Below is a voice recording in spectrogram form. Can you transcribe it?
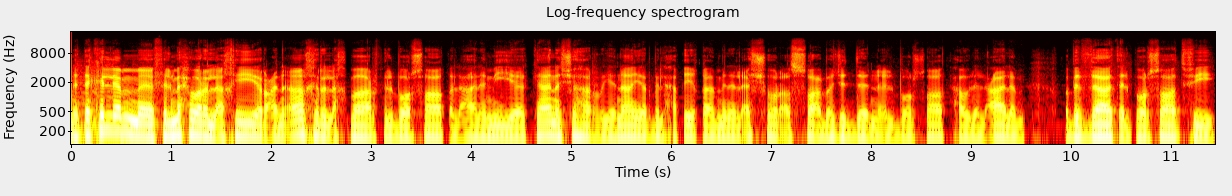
نتكلم في المحور الأخير عن آخر الأخبار في البورصات العالمية. كان شهر يناير بالحقيقة من الأشهر الصعبة جدا البورصات حول العالم وبالذات البورصات في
